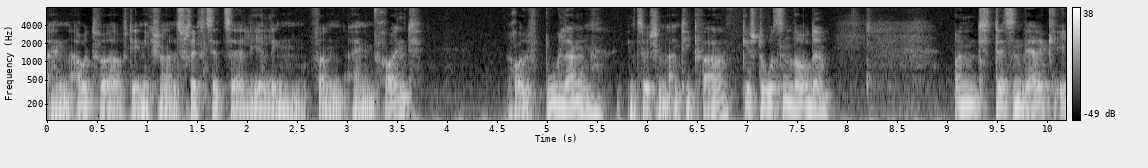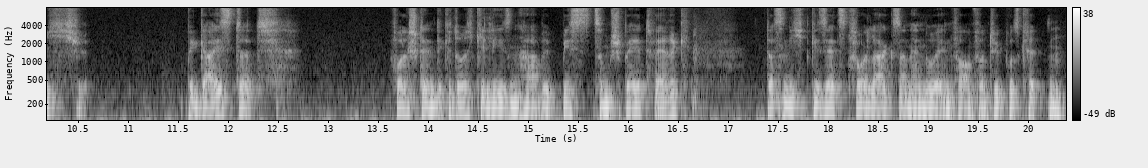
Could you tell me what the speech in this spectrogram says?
ein Autor, auf den ich schon als Schriftsetzer-Lehrling von einem Freund, Rolf Bulang, inzwischen Antiquar, gestoßen wurde und dessen Werk ich begeistert vollständig durchgelesen habe bis zum Spätwerk, das nicht gesetzt vorlag, sondern nur in Form von Typoskripten,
